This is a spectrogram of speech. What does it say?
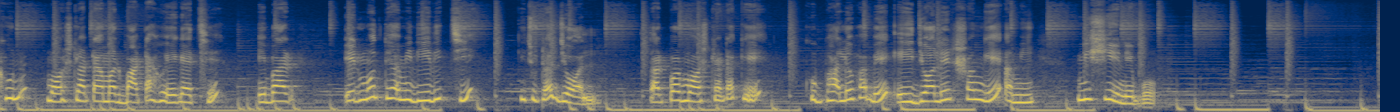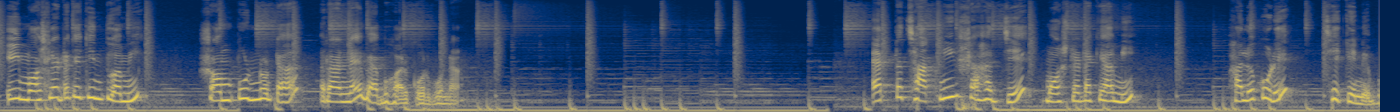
দেখুন, মশলাটা আমার বাটা হয়ে গেছে। এবার এর মধ্যে আমি দিয়ে দিচ্ছি কিছুটা জল। তারপর মশলাটাকে খুব ভালোভাবে এই জলের সঙ্গে আমি মিশিয়ে নেব। এই মশলাটাকে কিন্তু আমি সম্পূর্ণটা রান্নায় ব্যবহার করব না। একটা ছাঁকনির সাহায্যে মশলাটাকে আমি ভালো করে ছেঁকে নেব।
